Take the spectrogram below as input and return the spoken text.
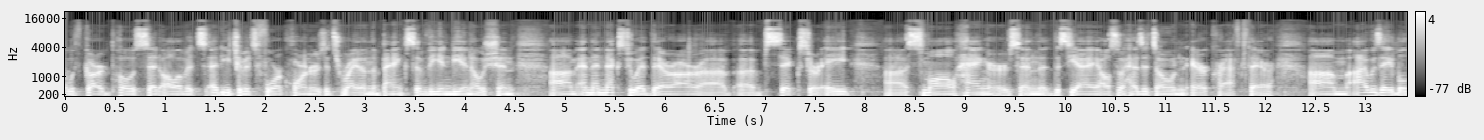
with guard posts at all of its, at each of its four corners. It's right on the banks of the Indian Ocean. Um, and then next to it, there are six or eight small hangars, and the, the, CIA also has its own aircraft there. Um, I was able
